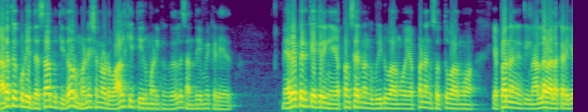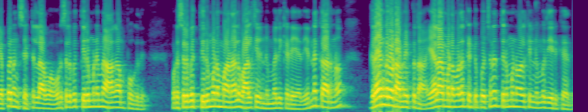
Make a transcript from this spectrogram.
நடக்கக்கூடிய தசாபுத்தி தான் ஒரு மனுஷனோட வாழ்க்கையை தீர்மானிக்குங்கிறதுல சந்தேகமே கிடையாது. நிறைய பேர் கேட்குறீங்க எப்போங்க சார் நாங்கள் வீடு வாங்குவோம் எப்போ நாங்கள் சொத்து வாங்குவோம் எப்போ நாங்கள் நல்ல வேலை கிடைக்கும் எப்போ நாங்கள் செட்டில் ஆகும் ஒரு சில பேர் திருமணமே ஆகாமல் போகுது. ஒரு சில பேர் திருமணம் ஆனாலும் வாழ்க்கையில் நிம்மதி கிடையாது. என்ன காரணம்? கிரகங்களோட அமைப்பு தான். ஏழாம் இடமெல்லாம் கெட்டு போச்சுன்னா திருமண வாழ்க்கையில் நிம்மதி இருக்காது.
